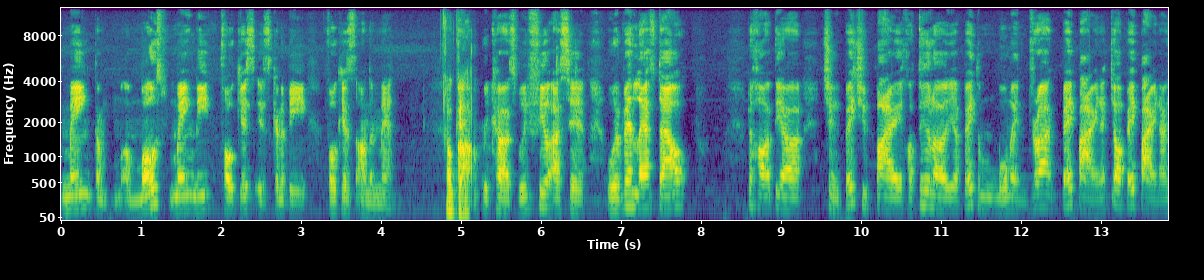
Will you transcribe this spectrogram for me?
main the uh, most mainly focus is gonna be focused on the men. Okay. Uh, because we feel as if we've been left out. Họ thì uh, chừng bé chữ bài họ tư là bé tụi bố mình drag bé bài nè cho bé bài nè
